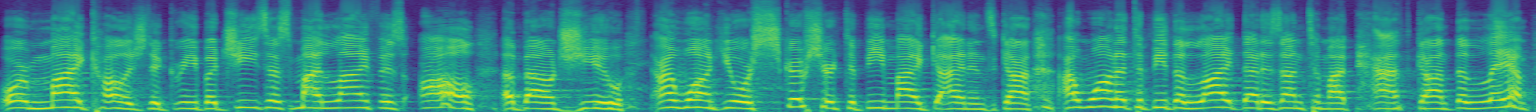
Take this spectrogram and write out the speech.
or my college degree, but Jesus, my life is all about you. I want your scripture to be my guidance, God. I want it to be the light that is unto my path, God, the lamp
